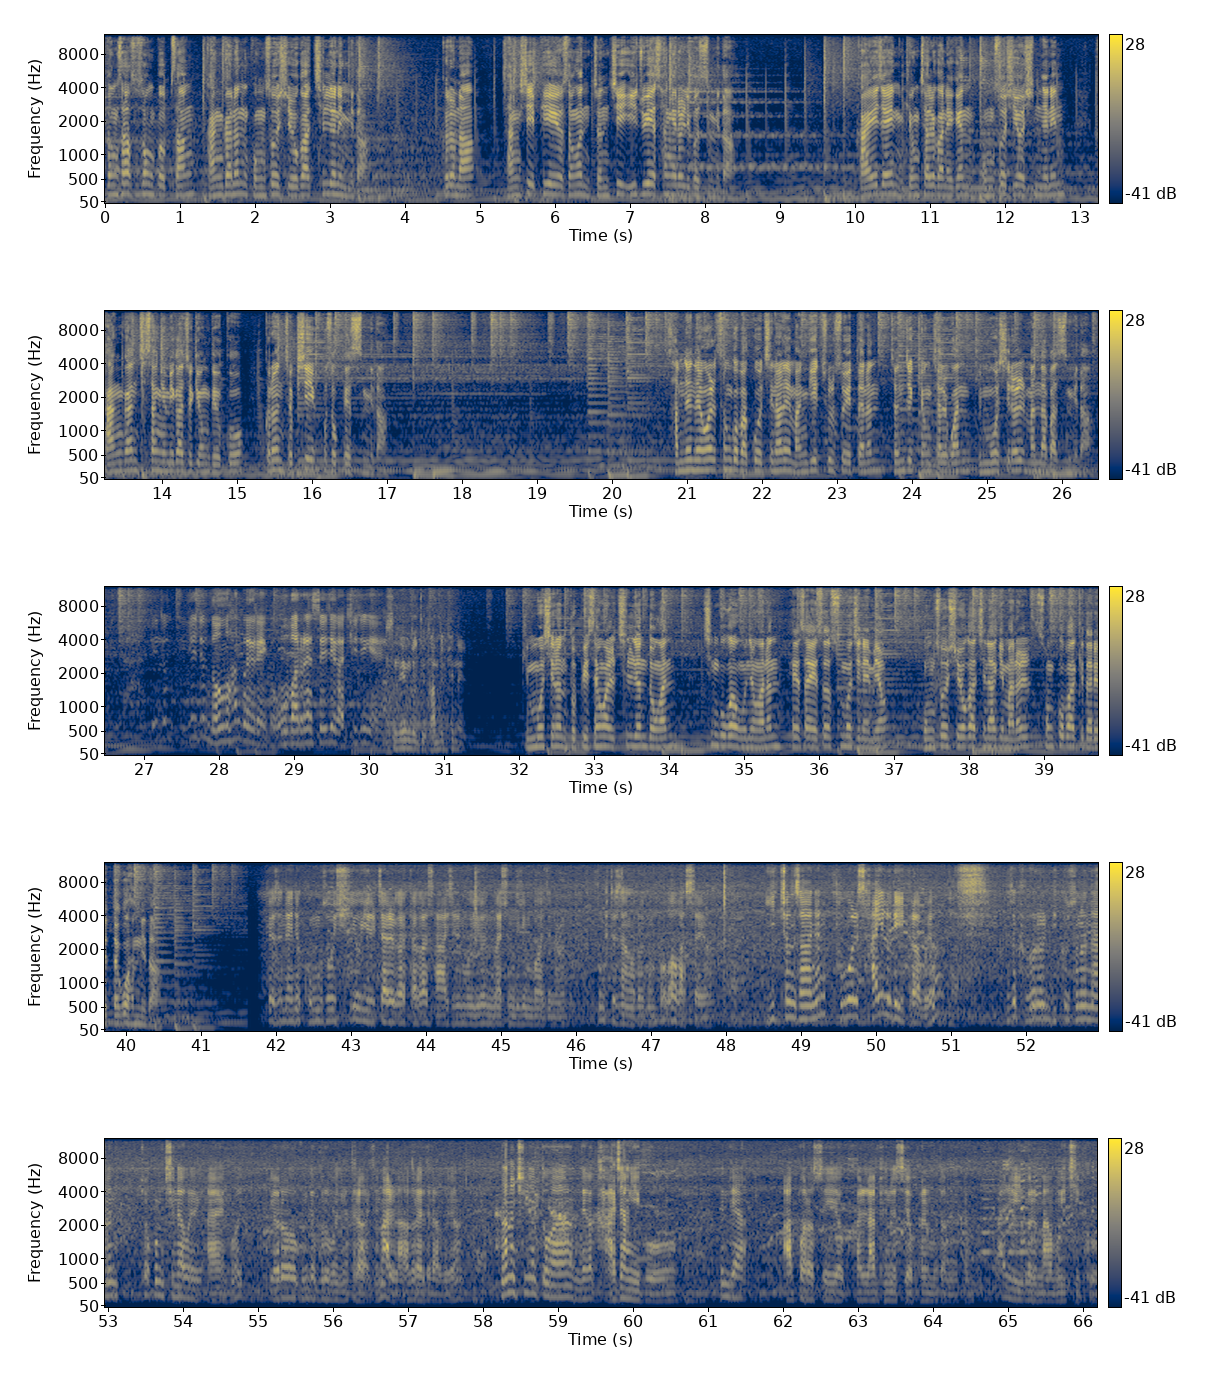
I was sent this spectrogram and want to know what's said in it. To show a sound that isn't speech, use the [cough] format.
형사소송법상 강간은 공소시효가 7년입니다. 그러나 당시 피해 여성은 전치 2주의 상해를 입었습니다. 가해자인 경찰관에겐 공소시효 10년인 강간치상 혐의가 적용되었고 그는 즉시 구속됐습니다. 3년형을 선고받고 지난해 만기 출소했다는 전직 경찰관 김모 씨를 만나봤습니다. 너무 한 거예요. 그러니까 오바를 했어요. 제가 취중에. 선생님들도 담배 피네. 김모 씨는 도피 생활 7년 동안 친구가 운영하는 회사에서 숨어 지내며 공소시효가 지나기만을 손꼽아 기다렸다고 합니다. 그래서 내가 공소시효 일자를 갖다가 사실 뭐 이런 말씀드리면 뭐하지만 컴퓨터상으로 좀 뽑아봤어요. 2004년 9월 4일로 돼 있더라고요. 그래서 그거를 믿고서는 나는 조금 지나고 아뭐 여러 군데 물어보니까 들어가지 말라 그러더라고요. 나는 7년 동안 내가 가장이고 근데 아빠로서의 역할, 남편으로서의 역할을 못하니까 빨리 이걸 마무리 짓고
